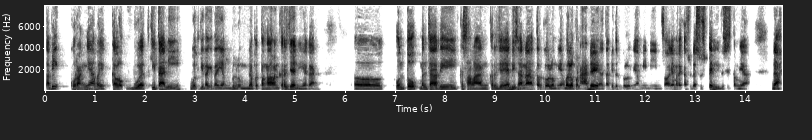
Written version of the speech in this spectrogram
tapi kurangnya apa ya kalau buat kita nih buat kita kita yang belum dapat pengalaman kerja nih ya kan uh, untuk mencari kesalahan kerjanya di sana tergolongnya walaupun ada ya tapi tergolongnya minim soalnya mereka sudah sustain gitu sistemnya nah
